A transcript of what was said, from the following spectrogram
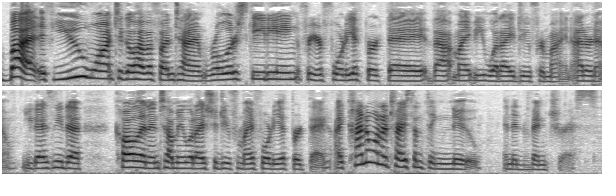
but if you want to go have a fun time roller skating for your 40th birthday, that might be what I do for mine. I don't know. You guys need to call in and tell me what I should do for my 40th birthday. I kind of want to try something new and adventurous.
